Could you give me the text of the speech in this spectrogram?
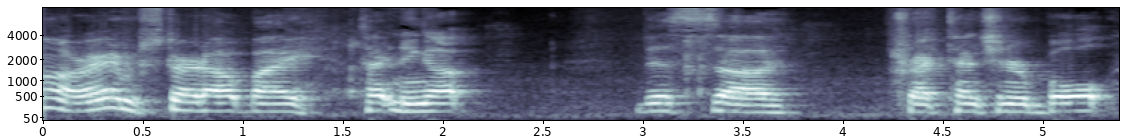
Alright, I'm going to start out by tightening up this uh, track tensioner bolt.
